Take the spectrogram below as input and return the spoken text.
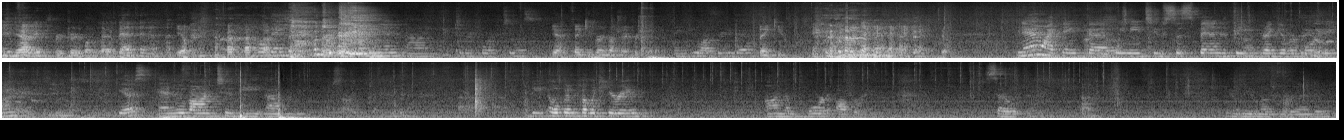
Yeah, reappeared like a Like a bad bad penny. penny. Yep. Well, thank you for coming in um, to report to us, Yeah, thank you very much, I appreciate it. and you are free to go. Thank you. Now I think uh, we need to suspend the regular board meeting. Yes, and move on to the, um, the open public hearing on the board offering. So, we don't need a motion for that, do we?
